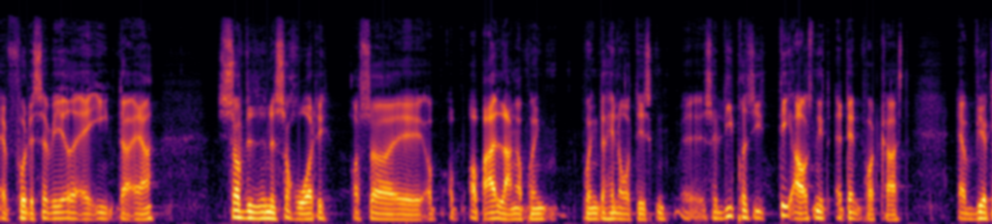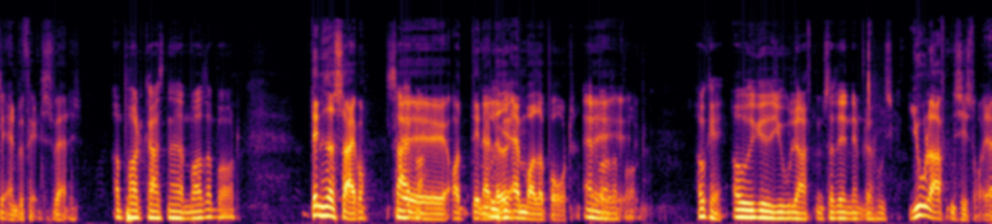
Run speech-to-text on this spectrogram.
at få det serveret af en, der er så vidende, så hurtigt, og, så, øh, og, og, og bare langer point, pointer hen over disken. Øh, så lige præcis det afsnit af den podcast er virkelig anbefalesværdigt. Og podcasten hedder Motherboard. Den hedder Cyber, Cyber. Øh, og den er lavet Okay. af Motherboard. Af Motherboard. Okay, og udgivet juleaften, så det er nemt at huske. Øh, juleaften sidste år, ja.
